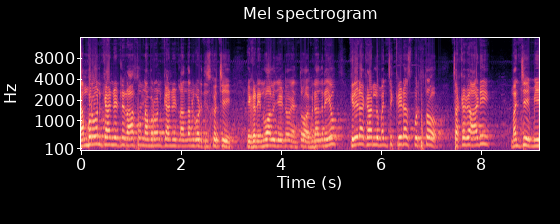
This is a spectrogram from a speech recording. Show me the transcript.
నంబర్ వన్ క్యాండిడేట్ని రాష్ట్రం నంబర్ వన్ క్యాండిడేట్లు అందరిని కూడా తీసుకొచ్చి ఇక్కడ ఇన్వాల్వ్ చేయడం ఎంతో అభినందనీయం. క్రీడాకారులు మంచి క్రీడా స్ఫూర్తితో చక్కగా ఆడి మంచి మీ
